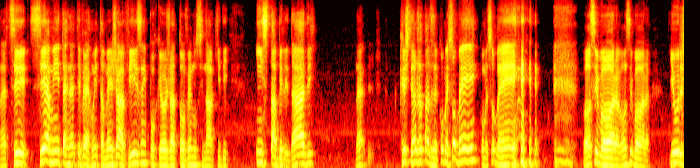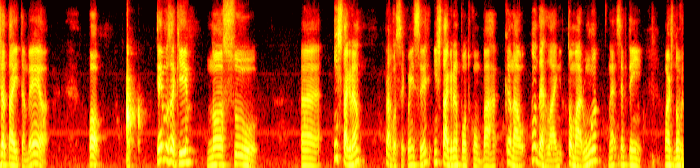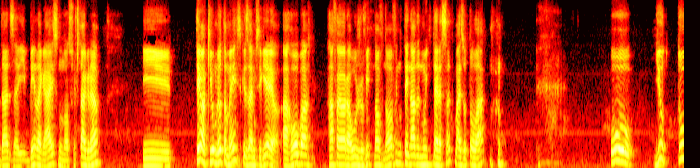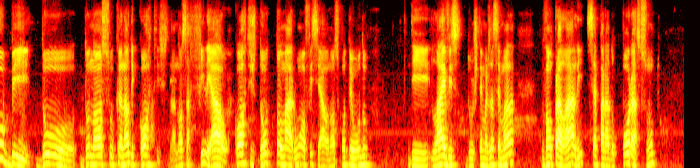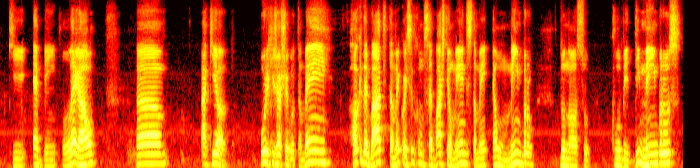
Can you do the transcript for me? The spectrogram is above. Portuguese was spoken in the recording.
Né? Se, se a minha internet estiver ruim também, já avisem, porque eu já estou vendo um sinal aqui de instabilidade. Né? Cristiano já está dizendo, começou bem, hein? Começou bem. vamos embora, vamos embora. Yuri já está aí também, ó. Ó, temos aqui nosso uh, Instagram para você conhecer, instagram.com/barra canal underline tomar uma, né? Sempre tem umas novidades aí bem legais no nosso Instagram. E tenho aqui o meu também, se quiser me seguir aí, ó, arroba Rafael Araújo 299. Não tem nada muito interessante, mas eu tô lá. o YouTube do, do nosso canal de cortes, da nossa filial, Cortes do Tomar Um Oficial, nosso conteúdo de lives dos temas da semana, vão para lá ali, separado por assunto, que é bem legal. aqui, ó, Uri que já chegou também. Rock Debate, também conhecido como Sebastião Mendes, também é um membro do nosso clube de membros.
